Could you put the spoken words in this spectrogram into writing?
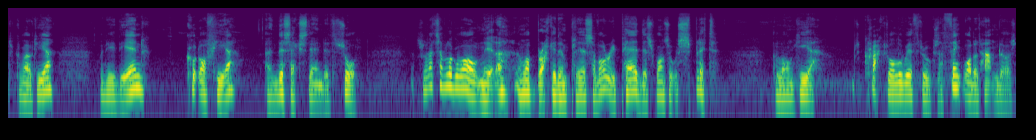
to come out here. We need the end cut off here and this extended. So so let's have a look at our alternator and what bracket in place. I've already repaired this once it was split along here. It was cracked all the way through because I think what had happened was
